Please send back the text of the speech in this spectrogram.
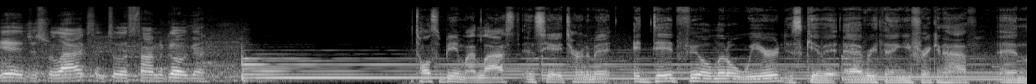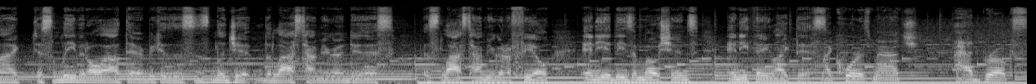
yeah, just relax until it's time to go again. Tulsa being my last NCAA tournament, it did feel a little weird. Just give it everything you freaking have and like just leave it all out there because this is legit the last time you're gonna do this. Is the last time you're gonna feel any of these emotions, anything like this. My quarters match, I had Brooks,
